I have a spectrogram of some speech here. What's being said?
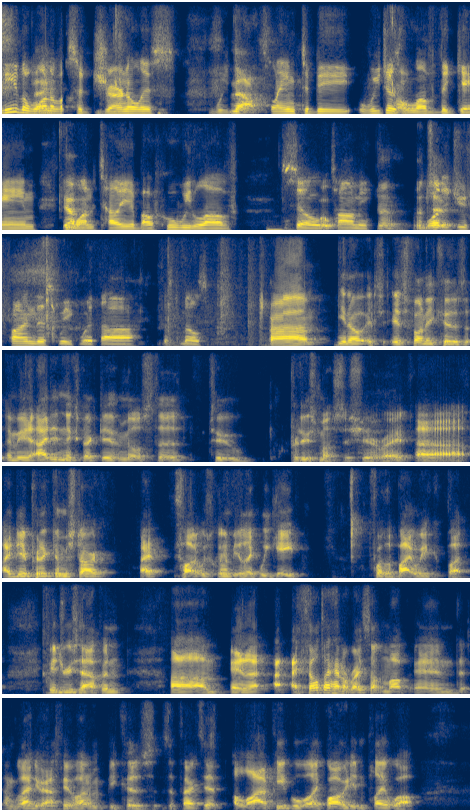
neither one of us are journalists. We don't claim to be. We just No. love the game. We want to tell you about who we love. So, Well, Tommy, Yeah, what it. did you find this week with uh, Mr. Mills? Um, you know, it's it's funny because I mean, I didn't expect David Mills to to produce much this year, right? Uh, I did predict him to start. I thought it was going to be like week eight for the bye week, but injuries happen. Um, and I, I felt I had to write something up, and I'm glad you asked me about him because the fact that a lot of people were like, "Wow, he didn't play well."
